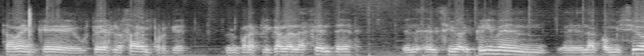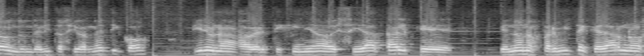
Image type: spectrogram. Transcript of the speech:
Saben que, ustedes lo saben porque, pero para explicarle a la gente, el, el cibercrimen, eh, la comisión de un delito cibernético, tiene una vertiginosidad tal que, que no nos permite quedarnos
